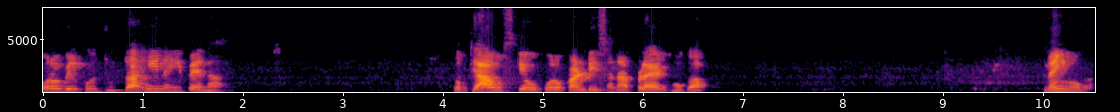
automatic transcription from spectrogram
और वो बिल्कुल जूता ही नहीं पहना है। तो क्या उसके ऊपर वो कंडीशन अप्लाइड होगा? नहीं होगा,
